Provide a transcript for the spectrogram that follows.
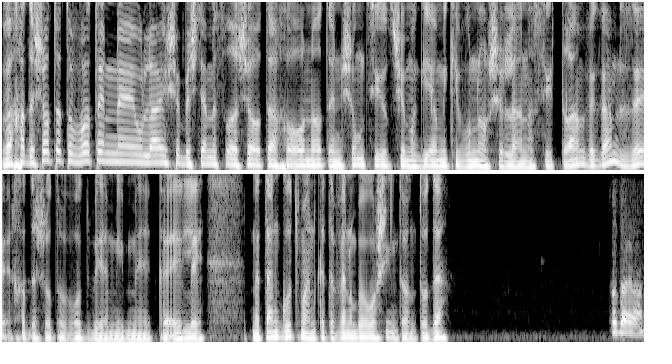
והחדשות הטובות הן אה, אולי שב-12 השעות האחרונות אין שום ציוץ שמגיע מכיוונו של הנשיא טראמפ, וגם זה חדשות טובות בימים אה, כאלה. נתן גוטמן, כתבנו בוושינגטון, תודה. תודה, ירן.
